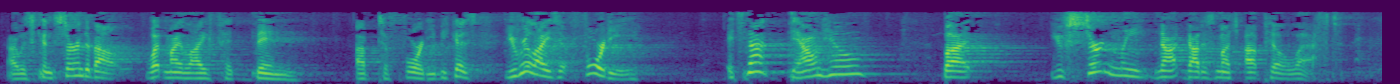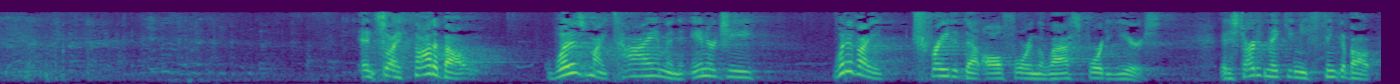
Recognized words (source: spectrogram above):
I was concerned about what my life had been up to 40 because you realize at 40, it's not downhill, but you've certainly not got as much uphill left. And so I thought about what is my time and energy? What have I traded that all for in the last 40 years? It started making me think about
